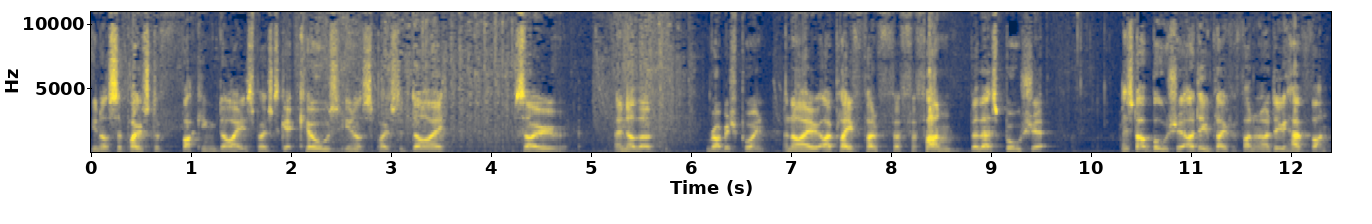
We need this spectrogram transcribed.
You're not supposed to fucking die. You're supposed to get kills. You're not supposed to die. So, another rubbish point. And I, I play for, for, for fun, but that's bullshit. It's not bullshit. I do play for fun and I do have fun.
